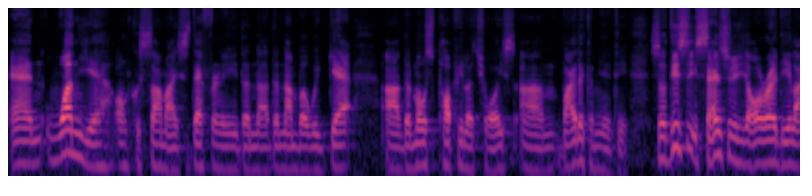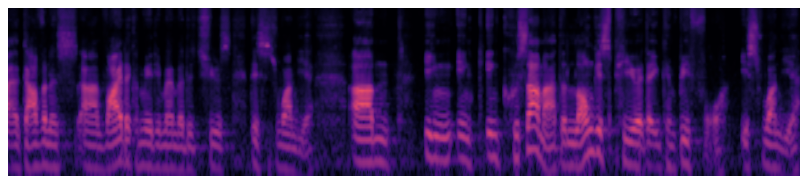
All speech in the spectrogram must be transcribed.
And one year on Kusama is definitely the, the number we get, uh, the most popular choice um, by the community. So this is essentially already like a governance uh, by the community member to choose. This is one year. Um, in, in, in Kusama, the longest period that you can bid for is one year.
